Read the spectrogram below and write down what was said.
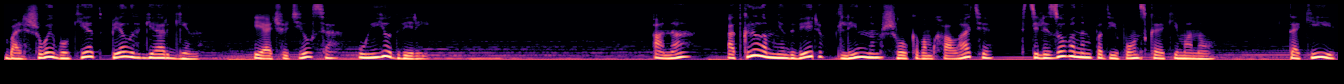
большой букет белых георгин и очутился у ее двери. Она открыла мне дверь в длинном шелковом халате, стилизованном под японское кимоно – Такие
